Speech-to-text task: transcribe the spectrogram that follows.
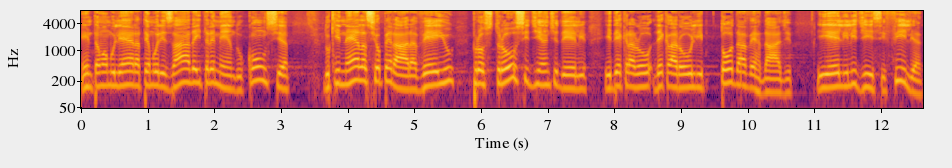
Então a mulher, atemorizada e tremendo, côncia do que nela se operara, veio, prostrou-se diante dele e declarou-lhe declarou toda a verdade. E ele lhe disse: Filha,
